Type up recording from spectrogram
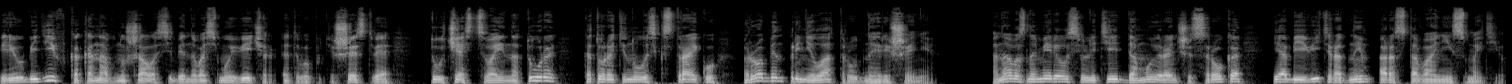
Переубедив, как она внушала себе на восьмой вечер этого путешествия, ту часть своей натуры, которая тянулась к страйку, Робин приняла трудное решение. Она вознамерилась улететь домой раньше срока и объявить родным о расставании с Мэтью.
